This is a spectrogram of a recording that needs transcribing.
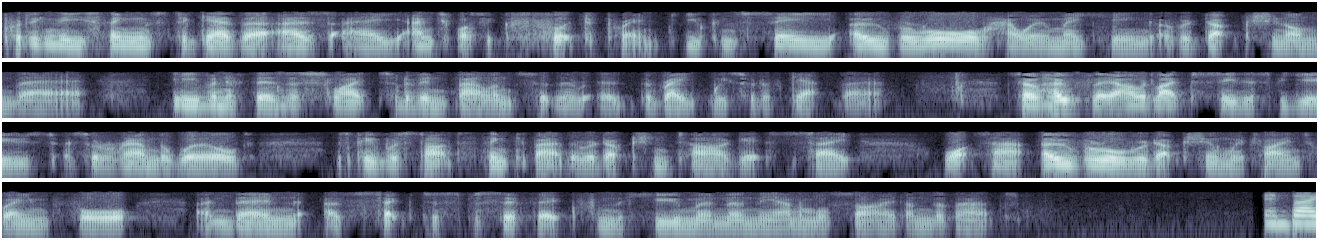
putting these things together as a antibiotic footprint, you can see overall how we're making a reduction on there, even if there's a slight sort of imbalance at the, at the rate we sort of get there. So hopefully, I would like to see this be used sort of around the world as people start to think about the reduction targets to say what's our overall reduction we're trying to aim for, and then as sector specific from the human and the animal side under that. And by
